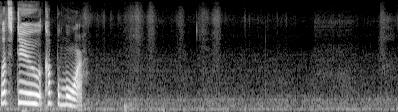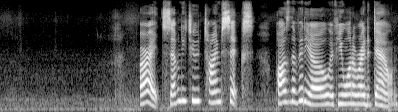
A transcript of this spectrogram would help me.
Let's do a couple more. Alright, 72 times 6. Pause the video if you want to write it down.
